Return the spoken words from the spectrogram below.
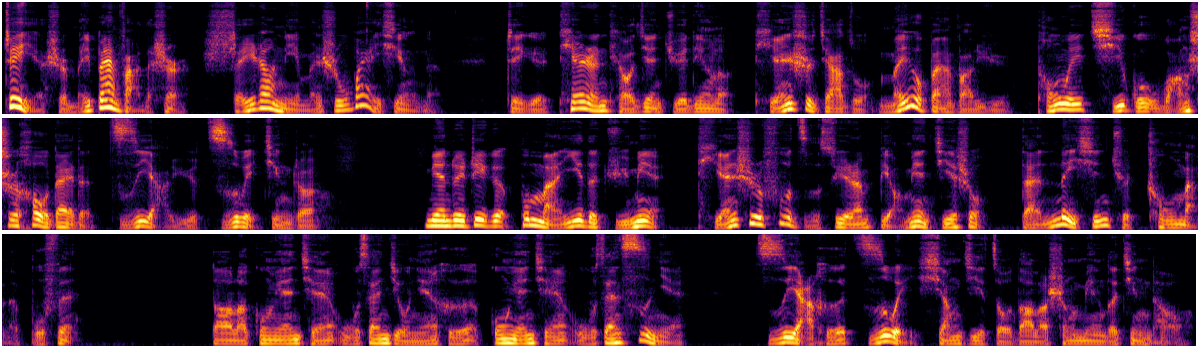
这也是没办法的事儿，谁让你们是外姓呢？这个天然条件决定了田氏家族没有办法与同为齐国王室后代的子雅与子伟竞争。面对这个不满意的局面，田氏父子虽然表面接受，但内心却充满了不忿。到了公元前五三九年和公元前五三四年，子雅和子伟相继走到了生命的尽头。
